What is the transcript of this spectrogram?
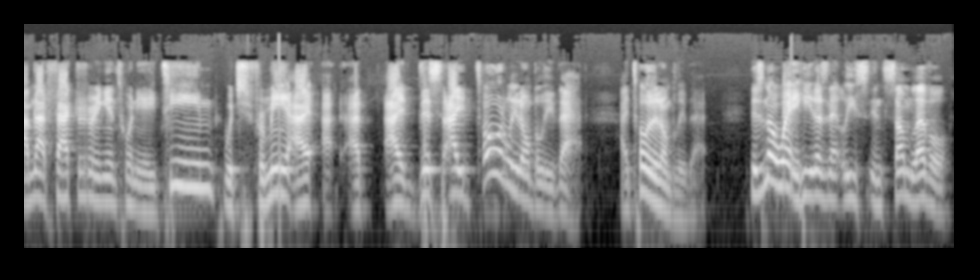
I'm not factoring in 2018, which for me I I I, I this I totally don't believe that. I totally don't believe that. There's no way he doesn't at least in some level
